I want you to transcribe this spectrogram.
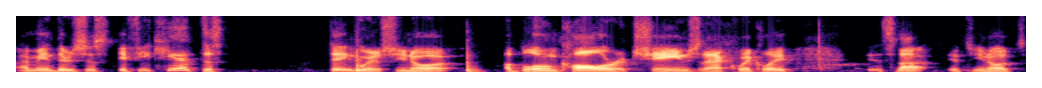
I mean, there's just, if you can't distinguish, you know, a, a blown call or a change that quickly, it's not, it's, you know, it's,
